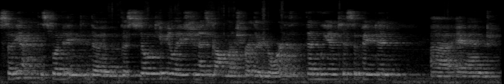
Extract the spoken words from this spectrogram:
so yeah, this one, it, the, the snow accumulation has gone much further north than we anticipated, uh, and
